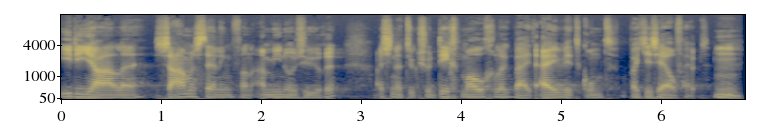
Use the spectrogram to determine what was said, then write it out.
ideale samenstelling van aminozuren. Als je natuurlijk zo dicht mogelijk bij het eiwit komt wat je zelf hebt hmm.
